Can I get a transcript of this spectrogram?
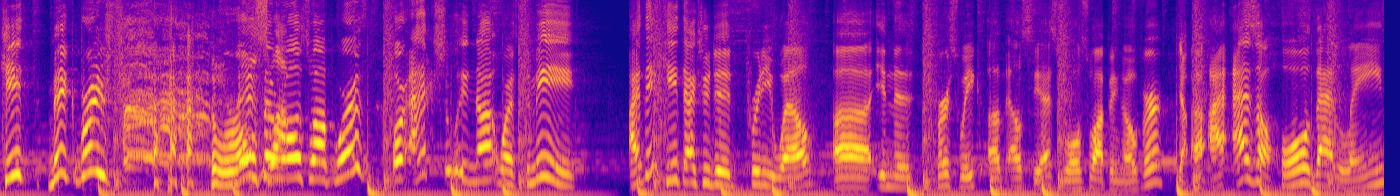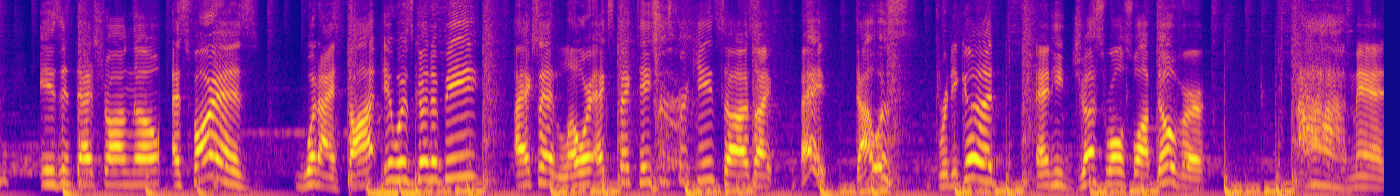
Keith, make brief. Role is the swap. role swap worth or actually not worth? To me, I think Keith actually did pretty well uh, in the first week of LCS, role swapping over. Yeah. Uh, I, as a whole, that lane isn't that strong though. As far as what I thought it was gonna be, I actually had lower expectations for Keith, so I was like, hey, that was pretty good. And he just role swapped over. Ah, man,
